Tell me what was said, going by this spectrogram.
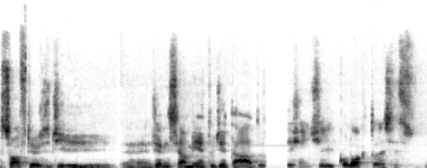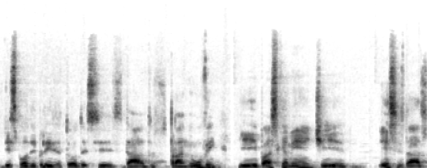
softwares de é, gerenciamento de dados. A gente coloca todos esses, disponibiliza todos esses dados para a nuvem e basicamente esses dados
